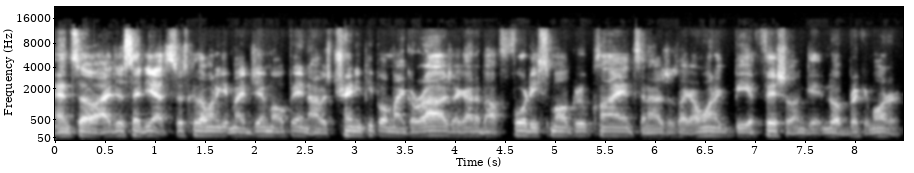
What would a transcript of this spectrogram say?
And so I just said yes, just because I want to get my gym open. I was training people in my garage. I got about 40 small group clients, and I was just like, I want to be official and get into a brick and mortar.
